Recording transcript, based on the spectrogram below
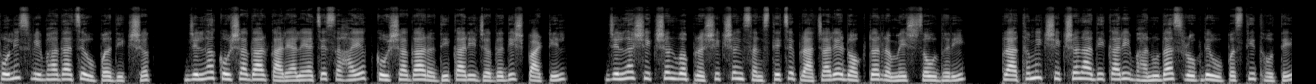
पोलीस विभागाचे उपअधीक्षक जिल्हा कोषागार कार्यालयाचे सहाय्यक कोषागार अधिकारी जगदीश पाटील जिल्हा शिक्षण व प्रशिक्षण संस्थेचे प्राचार्य डॉक्टर रमेश चौधरी प्राथमिक शिक्षणाधिकारी भानुदास रोगदे उपस्थित होते.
